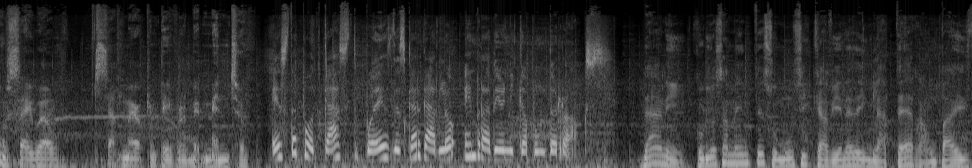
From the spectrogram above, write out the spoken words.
I'll say, well, South American people are a bit mental. Este podcast puedes descargarlo en radionica.rocks. Danny, curiosamente su música viene de Inglaterra, un país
